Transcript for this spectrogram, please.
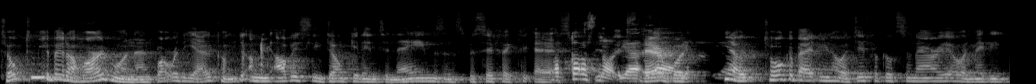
Talk to me about a hard one and what were the outcomes? I mean, obviously, don't get into names and specific. Uh, of course not. Yeah, there, yeah, but yeah, you know, talk about you know a difficult scenario and maybe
